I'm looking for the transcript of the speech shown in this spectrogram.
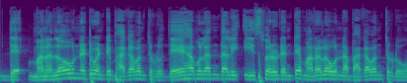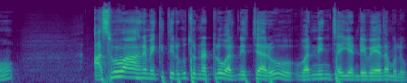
దే మనలో ఉన్నటువంటి భగవంతుడు దేహములందలి ఈశ్వరుడు అంటే మనలో ఉన్న భగవంతుడు అశ్వవాహనమెక్కి తిరుగుతున్నట్లు వర్ణించారు వర్ణించెయ్యండి వేదములు.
